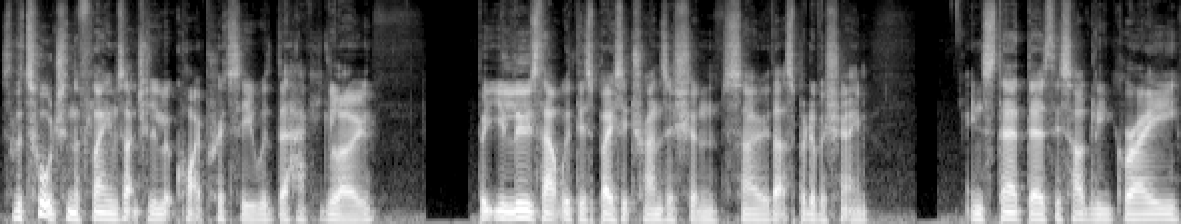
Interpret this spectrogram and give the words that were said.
So the torch and the flames actually look quite pretty with the hacky glow, but you lose that with this basic transition, so that's a bit of a shame. Instead, there's this ugly grey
